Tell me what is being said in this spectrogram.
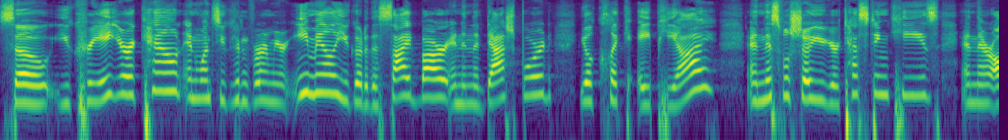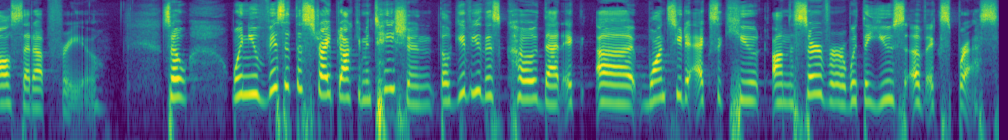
So you create your account, and once you confirm your email, you go to the sidebar, and in the dashboard, you'll click API, and this will show you your testing keys, and they're all set up for you. So when you visit the Stripe documentation, they'll give you this code that uh, wants you to execute on the server with the use of Express.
